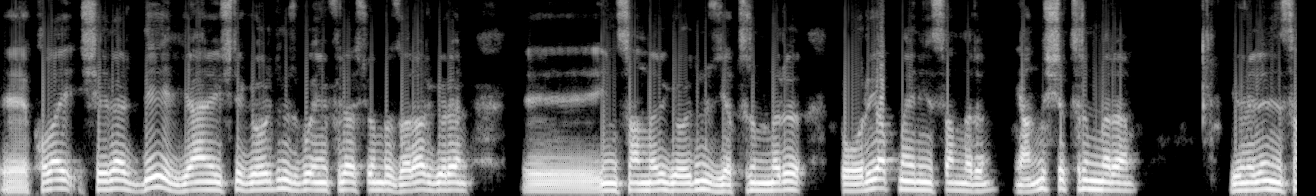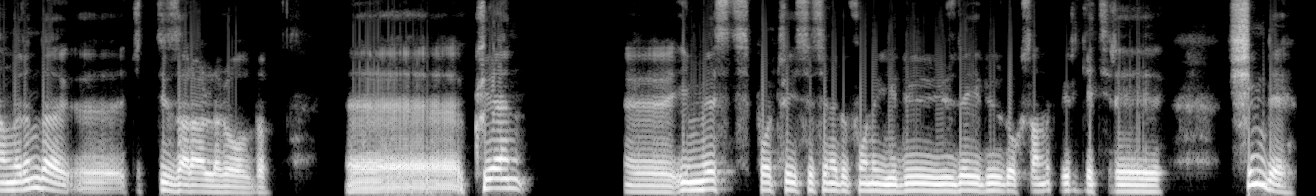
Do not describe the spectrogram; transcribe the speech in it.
Ee, kolay şeyler değil. Yani işte gördünüz bu enflasyonda zarar gören e, insanları gördünüz yatırımları doğru yapmayan insanların yanlış yatırımlara yönelen insanların da e, ciddi zararları oldu. E, QN e, Invest portföy hisse senedi fonu 7, %790'lık bir getiri. Şimdi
